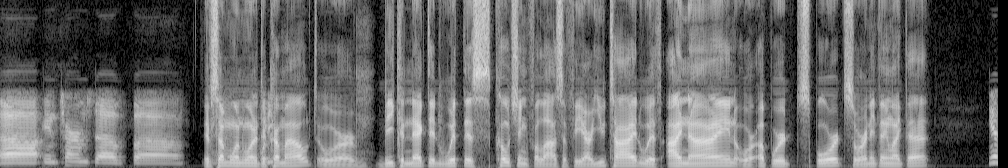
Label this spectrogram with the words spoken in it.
Uh, in terms of. Uh, if someone wanted to come out or be connected with this coaching philosophy, are you tied with I 9 or Upward Sports or anything like that? Yeah,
